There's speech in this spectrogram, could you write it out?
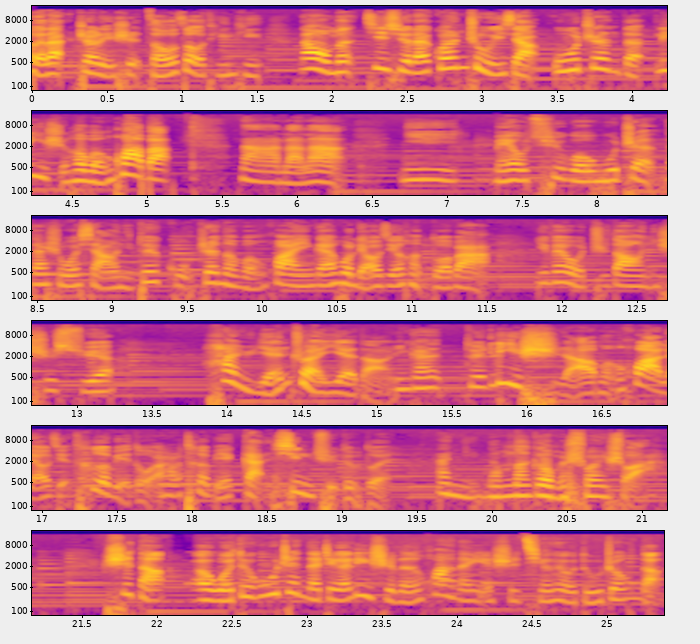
回来，这里是走走停停。那我们继续来关注一下乌镇的历史和文化吧。那兰兰，你没有去过乌镇，但是我想你对古镇的文化应该会了解很多吧？因为我知道你是学汉语言专业的，应该对历史啊文化了解特别多，然后特别感兴趣，对不对？那你能不能给我们说一说啊？是的，呃，我对乌镇的这个历史文化呢也是情有独钟的。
